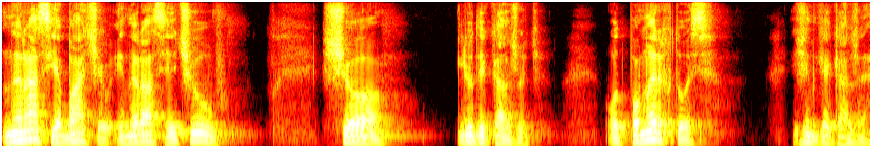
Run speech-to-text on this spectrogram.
не раз я бачив і не раз я чув, що люди кажуть: от помер хтось, жінка каже,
